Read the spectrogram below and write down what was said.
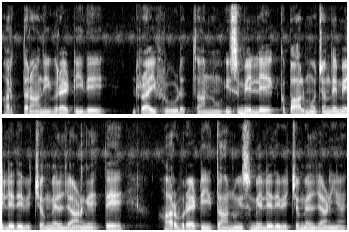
ਹਰ ਤਰ੍ਹਾਂ ਦੀ ਵੈਰਾਈਟੀ ਦੇ ਡਰਾਈ ਫਰੂਟ ਤੁਹਾਨੂੰ ਇਸ ਮੇਲੇ, ਕਪਾਲ ਮੋਚਨ ਦੇ ਮੇਲੇ ਦੇ ਵਿੱਚ ਮਿਲ ਜਾਣਗੇ ਤੇ ਹਰ ਵੈਰਾਈਟੀ ਤੁਹਾਨੂੰ ਇਸ ਮੇਲੇ ਦੇ ਵਿੱਚ ਮਿਲ ਜਾਣੀ ਹੈ,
